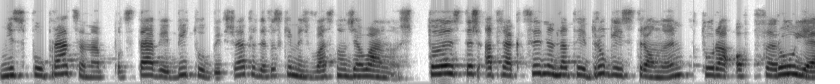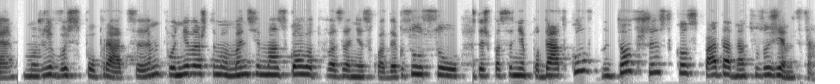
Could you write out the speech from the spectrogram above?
mieć współpracę na podstawie B2B, trzeba przede wszystkim mieć własną działalność. To jest też atrakcyjne dla tej drugiej strony, która oferuje możliwość współpracy, ponieważ w tym momencie ma zgodę odprowadzenie składek ZUS-u, też płacenie podatków, to wszystko spada na cudzoziemca.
